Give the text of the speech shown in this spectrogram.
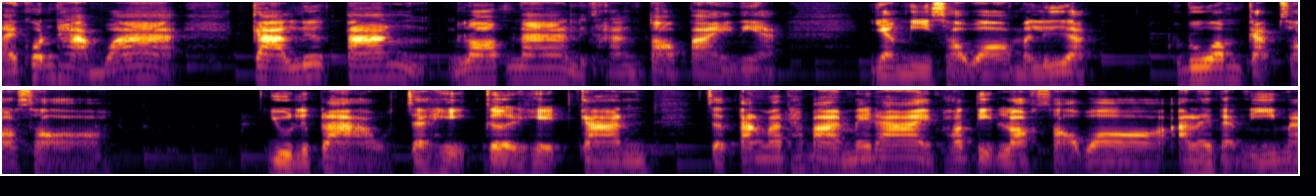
หลายคนถามว่าการเลือกตั้งรอบหน้าหรือครั้งต่อไปเนี่ยยังมีสวมาเลือกร่วมกับสสอยู่หรือเปล่า จะเหตุเกิดเหตุการณ์จะตั้งรัฐบาลไม่ได้ เพราะติดล็อกสวอะไรแบบนี้ไหม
